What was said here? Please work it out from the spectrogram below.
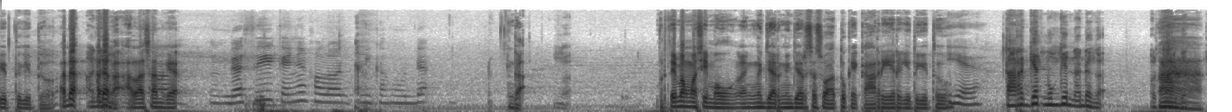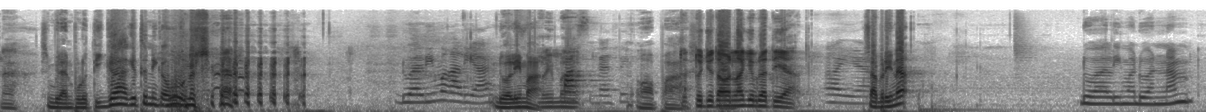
gitu gitu. Ada Ada ada nggak alasan kayak Enggak sih, kayaknya kalau nikah muda enggak? Nggak. Berarti emang masih mau ngejar-ngejar sesuatu kayak karir gitu-gitu. Iya. Target mungkin ada nggak? Oh, target. Nah, Nah. 93 gitu nih kamu. 25 kali ya. 25. Lima. Pas enggak sih? Oh, pas. Tu- Tujuh tahun lagi berarti ya. Oh iya. Sabrina? 25 26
